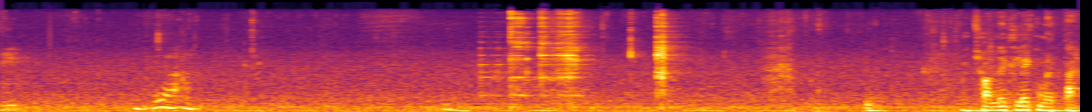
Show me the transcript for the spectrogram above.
นี่เพื่อเอาช้อนเล็ก ๆ มาตัก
